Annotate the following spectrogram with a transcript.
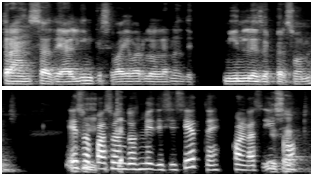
tranza de alguien que se va a llevar la lana de miles de personas. Eso y, pasó en 2017 con las ICO. Exacto.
